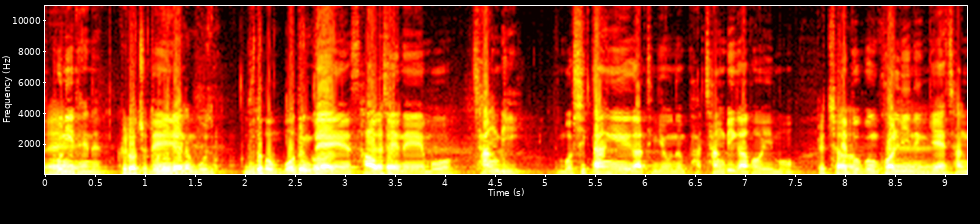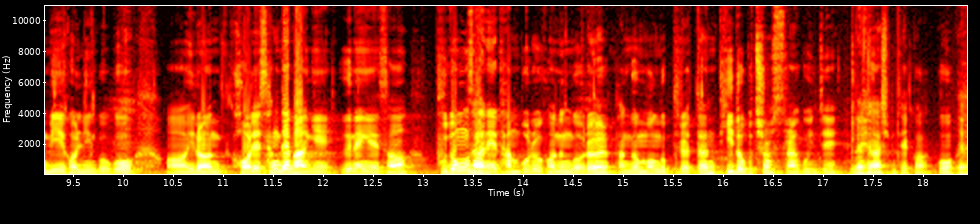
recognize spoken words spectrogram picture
네, 돈이 되는. 그렇죠. 돈이 네. 되는 모, 모든 모든 거. 네, 사업체 내 뭐 장비, 뭐 식당에 같은 경우는 바- 장비가 거의 뭐 그쵸. 대부분 걸리는 네. 게 장비에 걸린 거고 어, 이런 거래 상대방의 은행에서 부동산에 담보를 거는 거를 방금 언급드렸던 Deed of Trust라고 이제 네. 생각하시면 될 것 같고 네.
